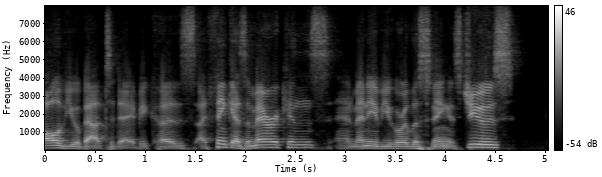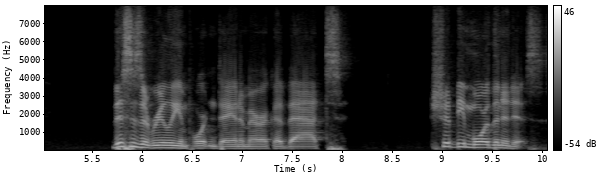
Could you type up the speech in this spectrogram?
all of you about today because I think as Americans and many of you who are listening as Jews, this is a really important day in America that should be more than it is.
